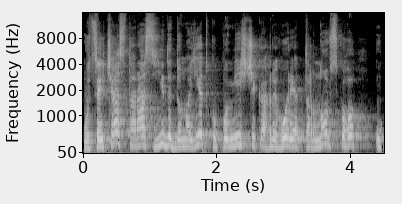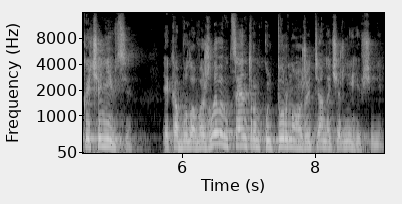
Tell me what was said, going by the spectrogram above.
У цей час Тарас їде до маєтку поміщика Григорія Тарновського у Качанівці, яка була важливим центром культурного життя на Чернігівщині.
